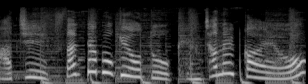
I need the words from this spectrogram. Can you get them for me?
아직 산타복이어도 괜찮을 까요?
